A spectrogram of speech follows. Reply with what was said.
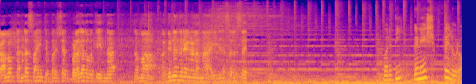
ತಾಲೂಕು ಕನ್ನಡ ಸಾಹಿತ್ಯ ಪರಿಷತ್ ಬಳಗದ ವತಿಯಿಂದ ನಮ್ಮ ಅಭಿನಂದನೆಗಳನ್ನ ಈ ದಿನ ಸಲ್ಲಿಸ್ತಾ. ವರದಿ ಗಣೇಶ್ ಬೇಲೂರು.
